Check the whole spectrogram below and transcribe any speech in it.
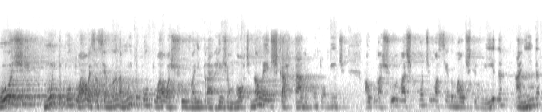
Hoje, muito pontual, essa semana, muito pontual a chuva aí para a região norte. Não é descartado pontualmente alguma chuva, mas continua sendo mal distribuída ainda.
